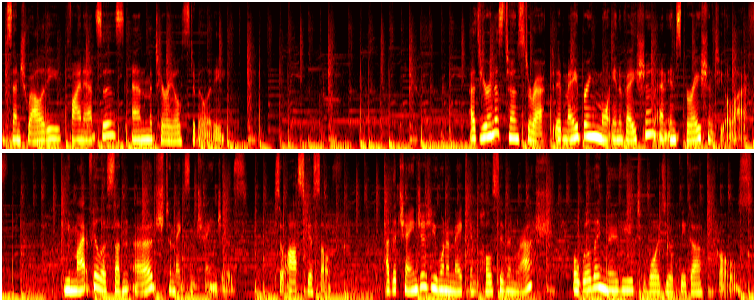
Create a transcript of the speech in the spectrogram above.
of sensuality, finances, and material stability. As Uranus turns direct, it may bring more innovation and inspiration to your life. You might feel a sudden urge to make some changes. So ask yourself are the changes you want to make impulsive and rash, or will they move you towards your bigger goals?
